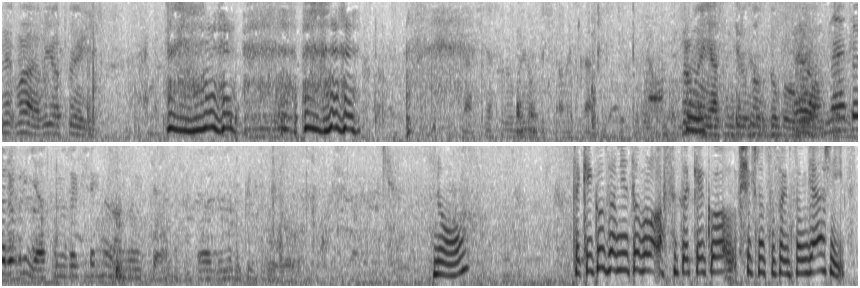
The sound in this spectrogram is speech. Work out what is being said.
ne, ne, viděl to někdy. Promiň, já jsem tě do toho vstoupil. Ne, to je dobrý, já jsem řekl všechno, co jsem chtěl. No, tak jako za mě to bylo asi tak jako všechno, co jsem k tomu měla říct.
